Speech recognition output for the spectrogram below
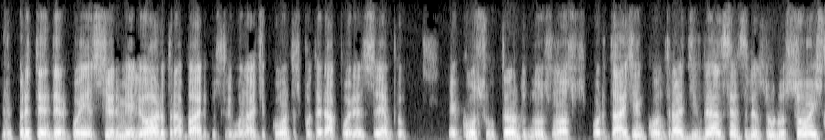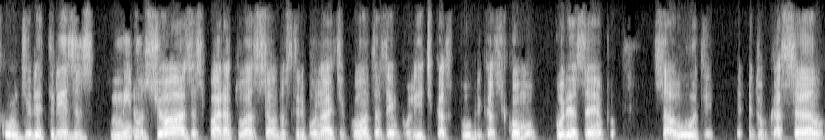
é, pretender conhecer melhor o trabalho dos tribunais de contas poderá, por exemplo, é, consultando nos nossos portais, encontrar diversas resoluções com diretrizes minuciosas para a atuação dos tribunais de contas em políticas públicas como, por exemplo, saúde, educação,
